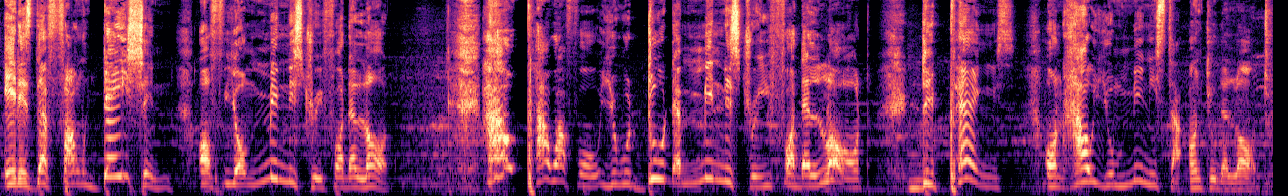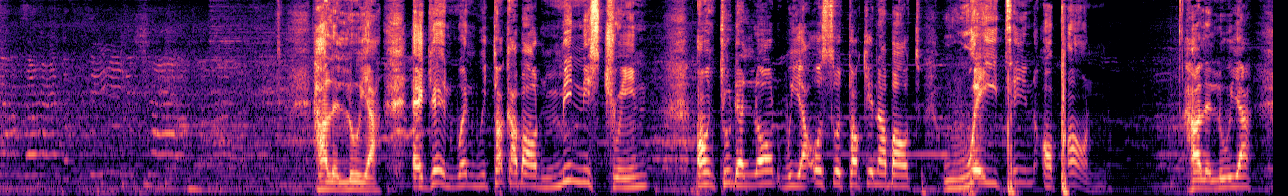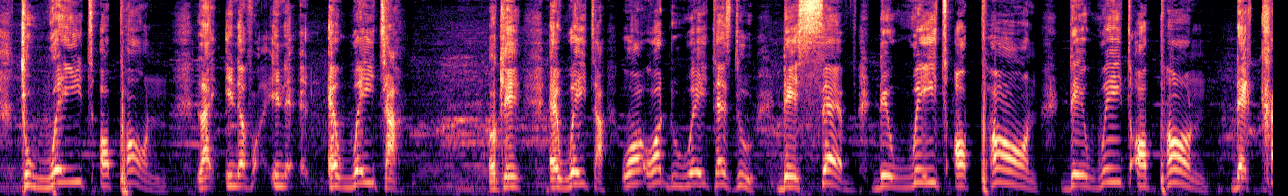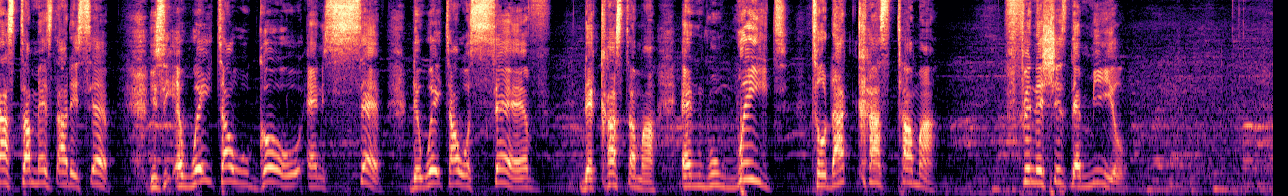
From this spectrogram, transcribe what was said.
it is the foundation of your ministry for the Lord. How powerful you will do the ministry for the Lord depends on how you minister unto the Lord. Hallelujah. Again, when we talk about ministering unto the Lord, we are also talking about waiting upon. Hallelujah. To wait upon, like in a, in a, a waiter. Okay, a waiter. What, what do waiters do? They serve, they wait upon, they wait upon the customers that they serve. You see, a waiter will go and serve, the waiter will serve the customer and will wait till that customer finishes the meal.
